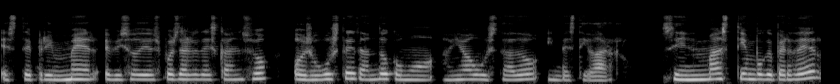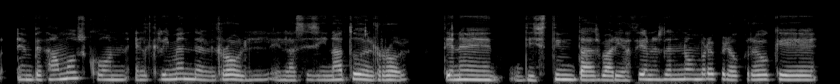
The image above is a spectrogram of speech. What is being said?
este primer episodio después del descanso os guste tanto como a mí me ha gustado investigarlo. Sin más tiempo que perder, empezamos con el crimen del rol, el asesinato del rol. Tiene distintas variaciones del nombre, pero creo que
